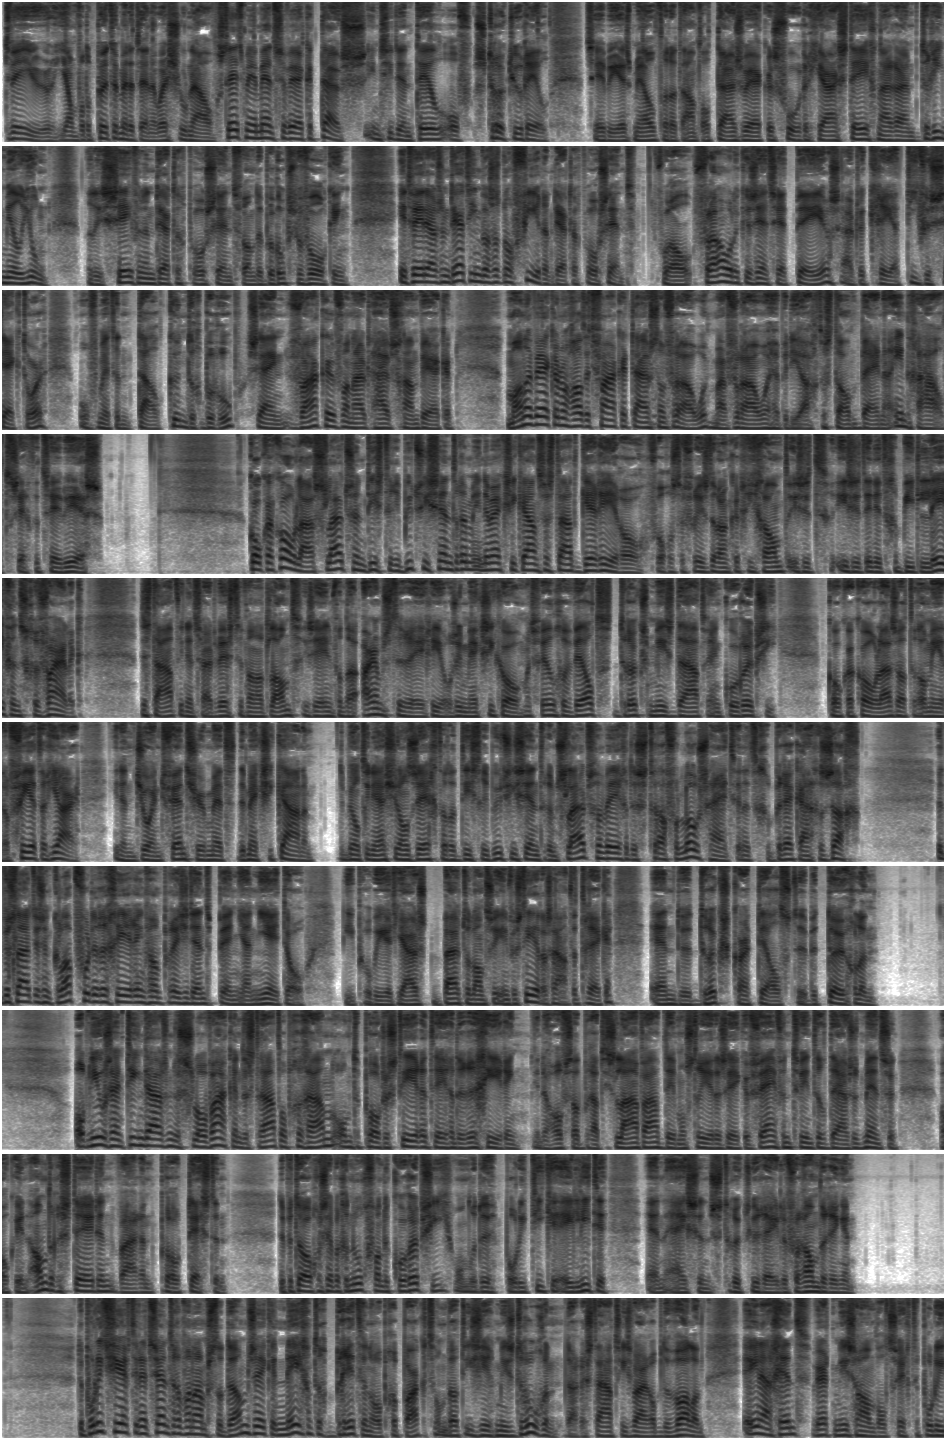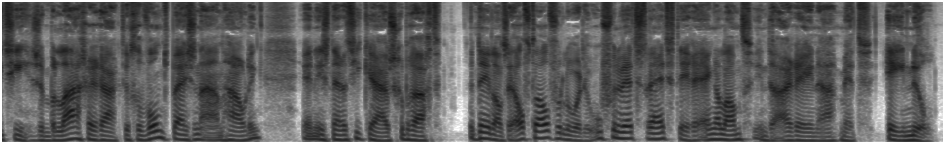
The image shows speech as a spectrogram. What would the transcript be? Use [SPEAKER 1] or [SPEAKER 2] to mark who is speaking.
[SPEAKER 1] Twee uur, Jan van der Putten met het NOS-journaal. Steeds meer mensen werken thuis, incidenteel of structureel. Het CBS meldt dat het aantal thuiswerkers vorig jaar steeg naar ruim 3 miljoen. Dat is 37 procent van de beroepsbevolking. In 2013 was het nog 34 procent. Vooral vrouwelijke ZZP'ers uit de creatieve sector... of met een taalkundig beroep zijn vaker vanuit huis gaan werken. Mannen werken nog altijd vaker thuis dan vrouwen... maar vrouwen hebben die achterstand bijna ingehaald, zegt het CBS. Coca-Cola sluit zijn distributiecentrum in de Mexicaanse staat Guerrero. Volgens de frisdrankengigant is het, is het in dit gebied levensgevaarlijk. De staat in het zuidwesten van het land is een van de armste regio's in Mexico... met veel geweld, drugsmisdaad en corruptie. Coca-Cola zat er al meer dan 40 jaar in een joint venture met de Mexicanen. De multinational zegt dat het distributiecentrum sluit vanwege de straffeloosheid en het gebrek aan gezag. Het besluit is een klap voor de regering van president Peña Nieto. Die probeert juist buitenlandse investeerders aan te trekken... en de drugskartels te beteugelen. Opnieuw zijn tienduizenden Slowaken de straat opgegaan om te protesteren tegen de regering. In de hoofdstad Bratislava demonstreerden zeker 25.000 mensen. Ook in andere steden waren protesten. De betogers hebben genoeg van de corruptie onder de politieke elite... en eisen structurele veranderingen. De politie heeft in het centrum van Amsterdam zeker 90 Britten opgepakt... omdat die zich misdroegen. De arrestaties waren op de wallen. Eén agent werd mishandeld, zegt de politie. Zijn belager raakte gewond bij zijn aanhouding... en is naar het ziekenhuis gebracht. Het Nederlands elftal verloor de oefenwedstrijd tegen Engeland... in de arena met 1-0.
